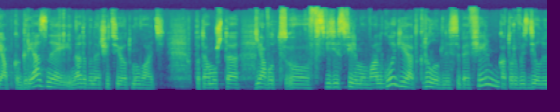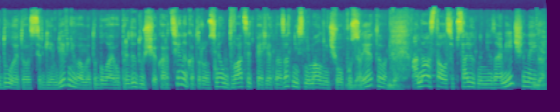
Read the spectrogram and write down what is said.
тряпка грязная, и надо бы начать ее отмывать. Потому что я вот э, в связи с фильмом «Ван Гоги» открыла для себя фильм, который вы сделали до этого с Сергеем Ливневым. Это была его предыдущая картина, которую он снял 25 лет назад, не снимал ничего после Да, этого. да. Она осталась абсолютно незамеченной. Да.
